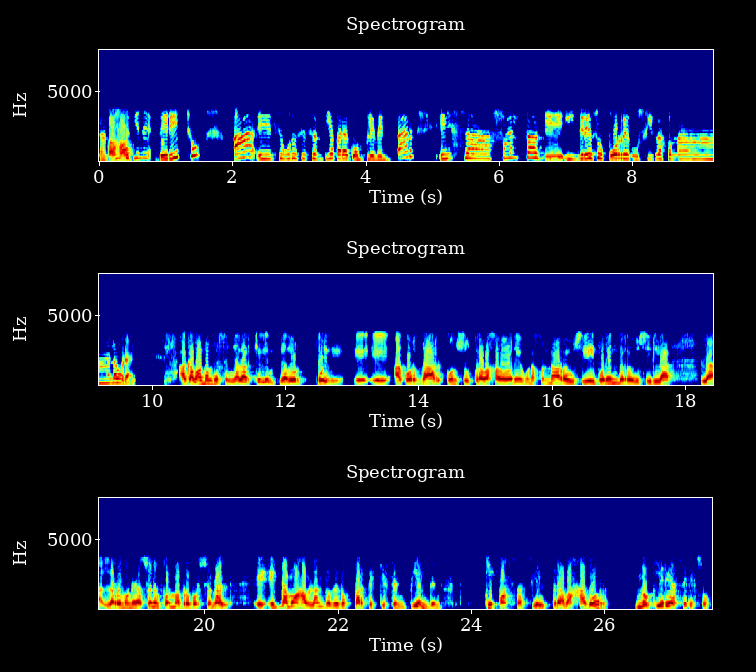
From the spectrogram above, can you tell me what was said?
también Ajá. se tiene derecho a el seguro de cesantía para complementar esa falta de ingresos por reducir la jornada laboral. Acabamos de señalar que el empleador puede eh, eh, acordar con sus trabajadores una jornada reducida y por ende reducir la, la, la remuneración en forma proporcional. Eh, Estamos hablando de dos partes que se entienden. ¿Qué pasa si el trabajador no quiere hacer eso?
